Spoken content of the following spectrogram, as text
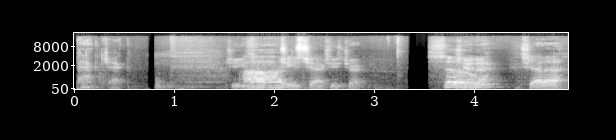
pack check. Cheese. Uh, Cheese check. Cheese check. So, Cheddar. Cheddar.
